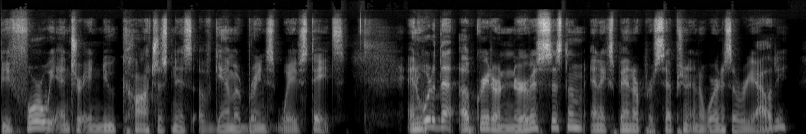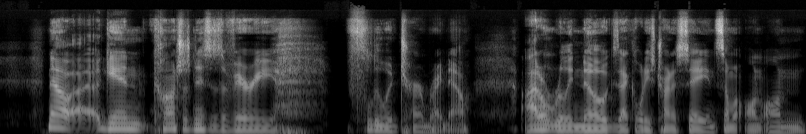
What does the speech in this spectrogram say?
before we enter a new consciousness of gamma brainwave states. And would that upgrade our nervous system and expand our perception and awareness of reality? Now, again, consciousness is a very fluid term right now. I don't really know exactly what he's trying to say in some on on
